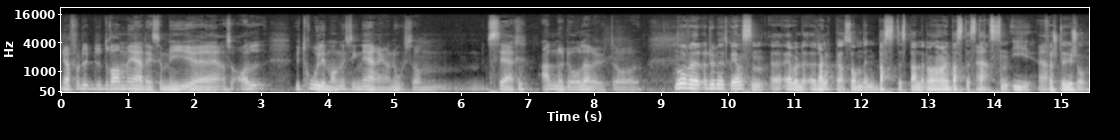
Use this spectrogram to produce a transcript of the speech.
Ja, for du, du drar med deg så mye altså all, Utrolig mange signeringer nå som ser enda dårligere ut. Og Nå er vel Ruben Ytko Jensen eh, er vel ranka som den beste spilleren. Han har den beste statsen i Ja. førstedivisjon.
